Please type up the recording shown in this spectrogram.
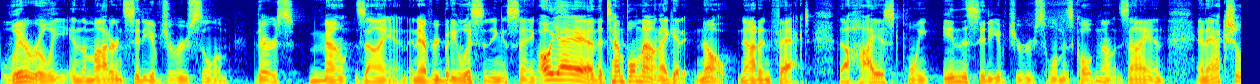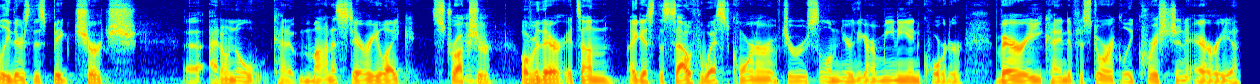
Literally, in the modern city of Jerusalem, there's Mount Zion, and everybody listening is saying, "Oh yeah, yeah, yeah, the Temple Mount." I get it. No, not in fact. The highest point in the city of Jerusalem is called Mount Zion, and actually, there's this big church. Uh, I don't know, kind of monastery-like structure over there. It's on, I guess, the southwest corner of Jerusalem near the Armenian quarter. Very kind of historically Christian area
